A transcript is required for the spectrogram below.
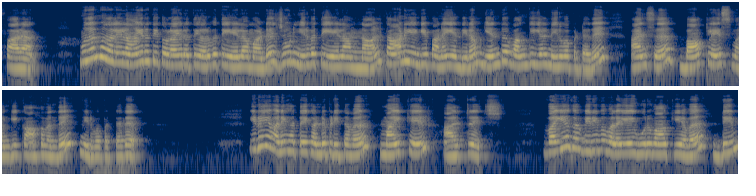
ஃபாரான் முதன் முதலில் ஆயிரத்தி தொள்ளாயிரத்தி அறுபத்தி ஏழாம் ஆண்டு ஜூன் இருபத்தி ஏழாம் நாள் தானியங்கி பண இயந்திரம் எந்த வங்கியில் நிறுவப்பட்டது? ஆன்சர் பாக்லேஸ் வங்கிக்காக வந்து நிறுவப்பட்டது. இணைய வணிகத்தை கண்டுபிடித்தவர் மைக்கேல் ஆல்ட்ரிச் வையக விரிவு வலையை உருவாக்கியவர் டிம்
